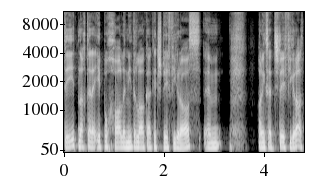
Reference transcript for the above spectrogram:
Dort, nach dieser epochalen Niederlage gegen Steffi Gras, ähm, habe ich gesagt, Steffi Gras,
